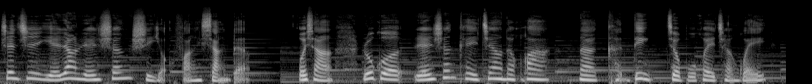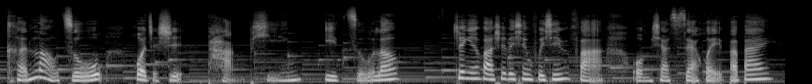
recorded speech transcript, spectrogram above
甚至也让人生是有方向的。我想，如果人生可以这样的话，那肯定就不会成为啃老族或者是躺平一族喽。证言法师的幸福心法，我们下次再会，拜拜。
